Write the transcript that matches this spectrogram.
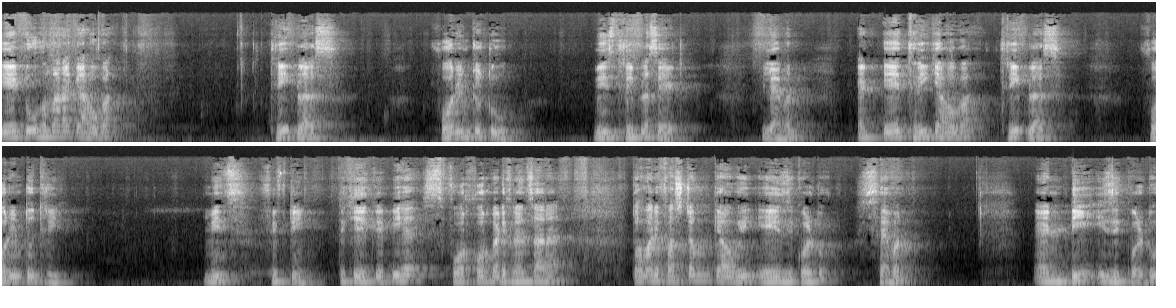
ए टू हमारा क्या होगा? Three plus four into two means three plus eight eleven and a three क्या होगा? Three plus four into three means fifteen देखिए, एक एपी है फोर फोर का डिफरेंस आ रहा है। तो हमारी फ़र्स्ट टर्म क्या हो गई? A is equal to seven and d is equal two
